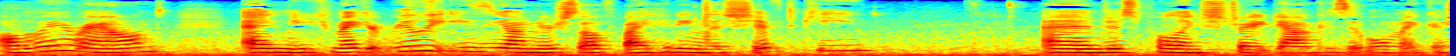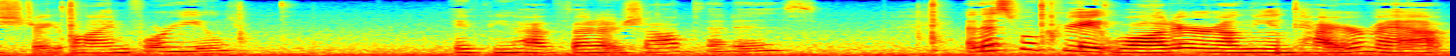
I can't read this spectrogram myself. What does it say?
all the way around and you can make it really easy on yourself by hitting the shift key and just pulling straight down because it will make a straight line for you if you have Photoshop that is. And this will create water around the entire map,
